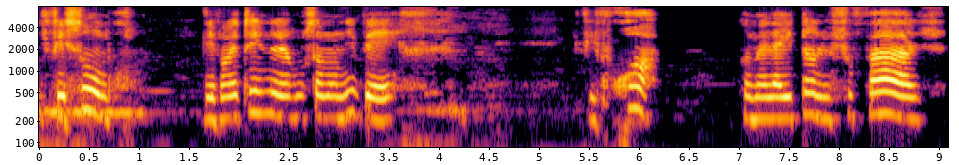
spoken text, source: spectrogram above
Il fait sombre. Il est 21 heures, nous sommes en hiver. Il fait froid. Comme elle a éteint le chauffage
